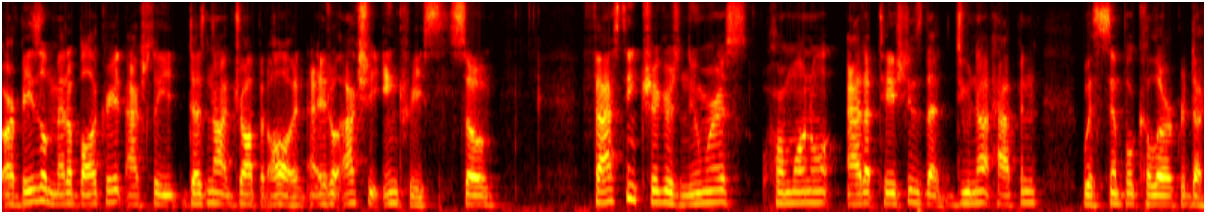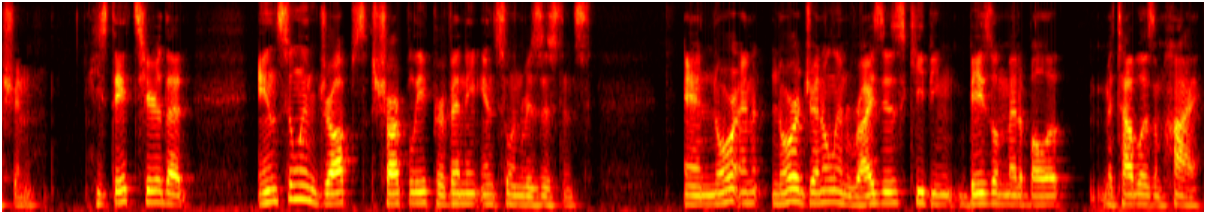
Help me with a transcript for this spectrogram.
our basal metabolic rate actually does not drop at all. It'll actually increase. So fasting triggers numerous hormonal adaptations that do not happen with simple caloric reduction. He states here that insulin drops sharply, preventing insulin resistance, and nor- noradrenaline rises, keeping basal metabol- metabolism high.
